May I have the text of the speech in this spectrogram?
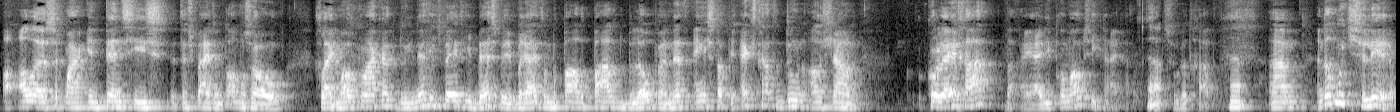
alle zeg maar, intenties, ten spijt om het allemaal zo gelijk mogelijk te maken. Doe je net iets beter je best. Ben je bereid om bepaalde paden te belopen. En net één stapje extra te doen als jouw collega. Dan ga jij die promotie krijgen. Ja. Dat is hoe dat gaat. Ja. Um, en dat moet je ze leren.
